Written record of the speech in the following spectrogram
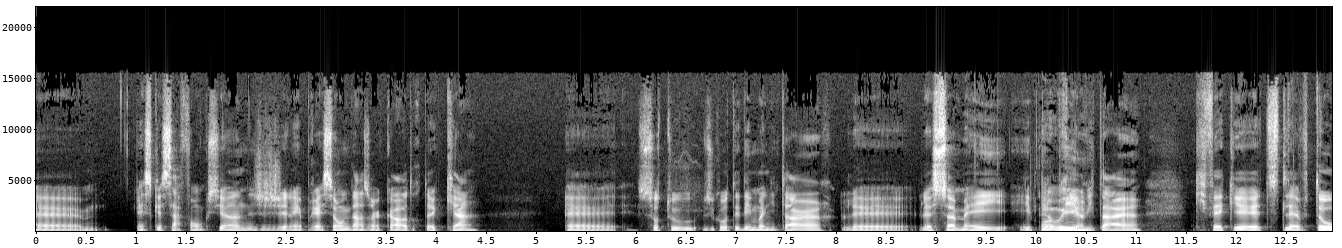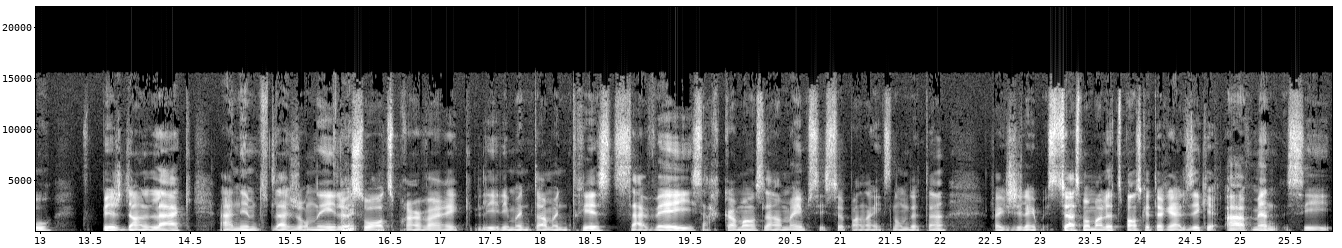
euh, est-ce que ça fonctionne? J'ai j'ai l'impression que dans un cadre de camp, euh, surtout du côté des moniteurs, le, le sommeil est pas Ah oui. prioritaire, qui fait que tu te lèves tôt, piches dans le lac, anime toute la journée, le soir tu prends un verre avec les, les moniteurs monitrices, ça veille, ça recommence le lendemain, puis c'est ça pendant X nombre de temps. Fait que j'ai l'impression. Si tu, à ce moment-là, tu penses que tu as réalisé que, ah, man, c'est.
